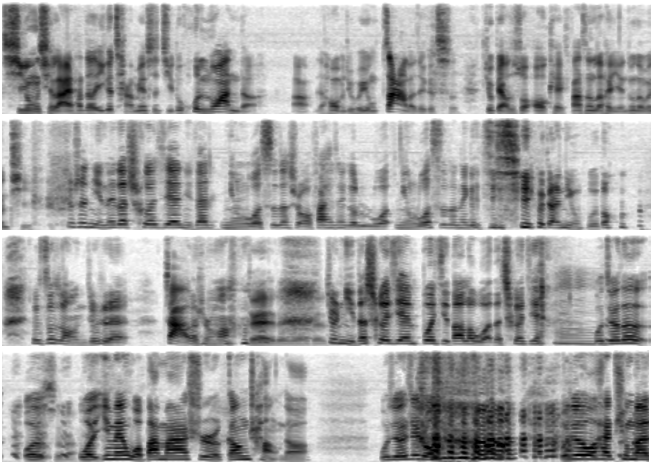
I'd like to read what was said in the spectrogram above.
形容起来它的一个场面是极度混乱的啊。然后我们就会用“炸了”这个词，就表示说 OK 发生了很严重的问题。就是你那个车间，你在拧螺丝的时候，发现那个螺拧螺丝的那个机器有点拧不动，就这种就是炸了是吗？对对对对，就是你的车间波及到了我的车间，嗯，我觉得我，我因为我爸妈是钢厂的，我觉得这种 我觉得我还挺蛮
